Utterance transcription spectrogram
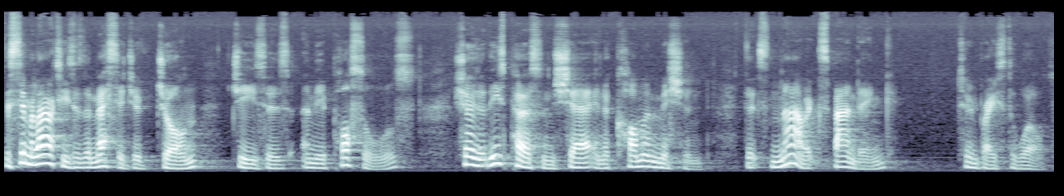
The similarities of the message of John, Jesus, and the apostles show that these persons share in a common mission that's now expanding to embrace the world.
